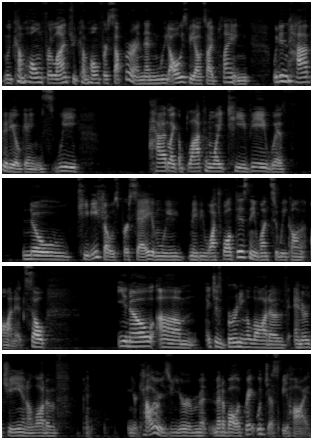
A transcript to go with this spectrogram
We'd come home for lunch, we'd come home for supper, and then we'd always be outside playing. We didn't have video games. We had like a black and white TV with no TV shows per se, and we maybe watch Walt Disney once a week on, on it. So, you know, um, it's just burning a lot of energy and a lot of your calories, your me metabolic rate would just be high.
